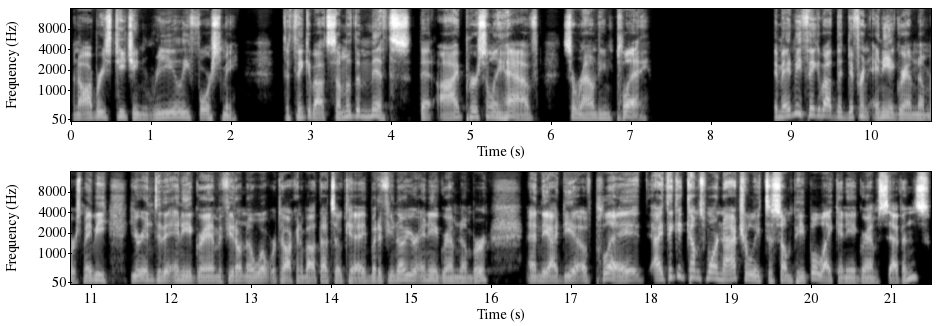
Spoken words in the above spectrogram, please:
And Aubrey's teaching really forced me to think about some of the myths that I personally have surrounding play. It made me think about the different Enneagram numbers. Maybe you're into the Enneagram. If you don't know what we're talking about, that's okay. But if you know your Enneagram number and the idea of play, I think it comes more naturally to some people, like Enneagram sevens.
